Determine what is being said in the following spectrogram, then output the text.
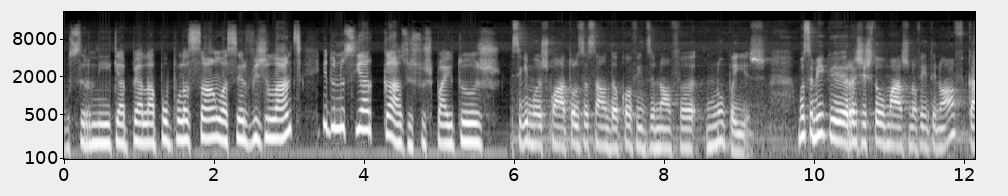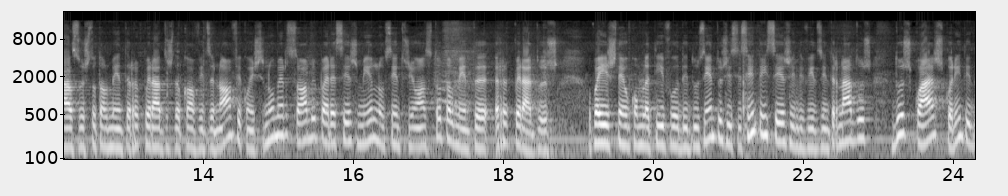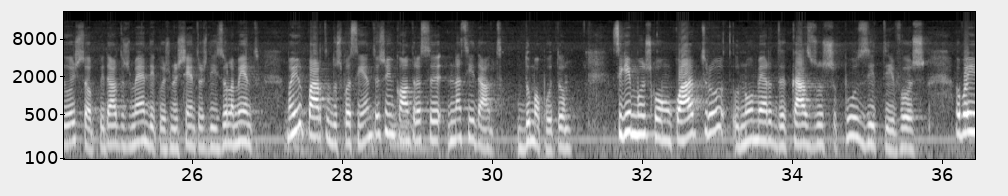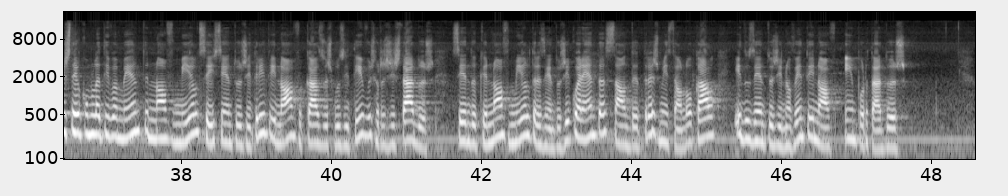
O Cernic apela à população a ser vigilante e denunciar casos suspeitos. Seguimos com a atualização da Covid-19 no país. Moçambique registrou mais 99 casos totalmente recuperados da Covid-19 e com este número sobe para 6.911 totalmente recuperados. O país tem um cumulativo de 266 indivíduos internados, dos quais 42 sob cuidados médicos nos centros de isolamento. A maior parte dos pacientes encontra-se na cidade do Maputo. Seguimos com o 4, o número de casos positivos. O país tem cumulativamente 9.639 casos positivos registrados, sendo que 9.340 são de transmissão local e 299 importados.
